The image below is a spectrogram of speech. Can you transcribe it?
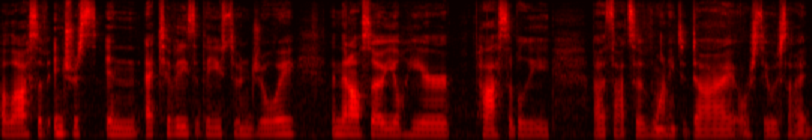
a, a loss of interest in activities that they used to enjoy. And then also, you'll hear possibly uh, thoughts of wanting to die or suicide.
